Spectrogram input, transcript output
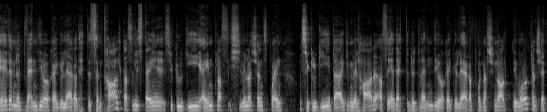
er det nødvendig å regulere dette sentralt? Altså Hvis det er psykologi én plass ikke vil ha kjønnspoeng, og psykologi i Bergen vil ha det, altså er dette nødvendig å regulere på nasjonalt nivå? Kanskje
